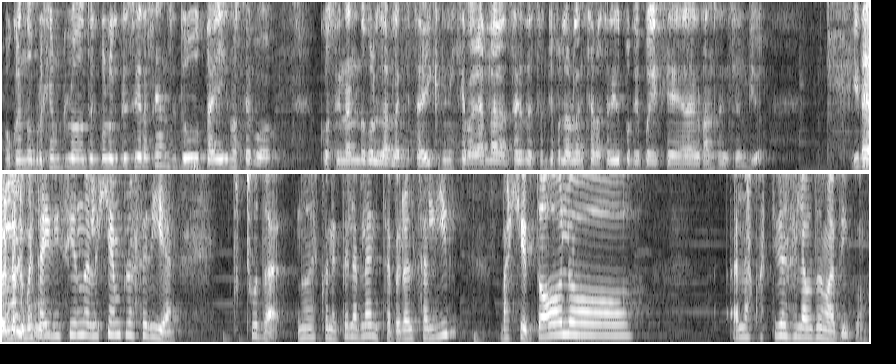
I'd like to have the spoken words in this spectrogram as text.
O cuando, por ejemplo, te, con lo que te decía recién, si tú estás ahí, no sé, po, cocinando con la plancha, sabéis que tenés que apagar la, desenchufar la plancha para salir porque puede generar el manso incendio. Y Pero lo que me estáis diciendo en el ejemplo sería, chuta, no desconecté la plancha, pero al salir bajé todos los las cuestiones del automático.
